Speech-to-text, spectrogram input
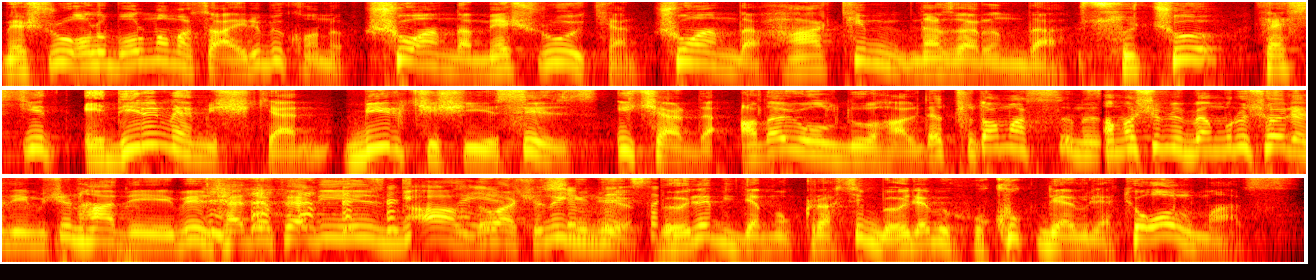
meşru olup olmaması ayrı bir konu. Şu anda meşruyken, şu anda hakim nazarında suçu tescil edilmemişken bir kişiyi siz içeride aday olduğu halde tutamazsınız. Ama şimdi ben bunu söylediğim için hadi biz HDP'liyiz aldı Hayır, başını şimdi gidiyor. Böyle bir demokrasi, böyle bir hukuk devleti olmaz.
